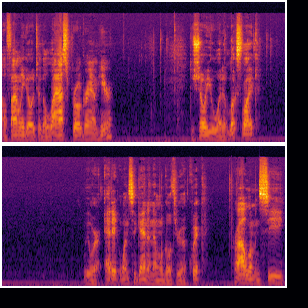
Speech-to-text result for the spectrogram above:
I'll finally go to the last program here to show you what it looks like. We will edit once again and then we'll go through a quick problem and see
